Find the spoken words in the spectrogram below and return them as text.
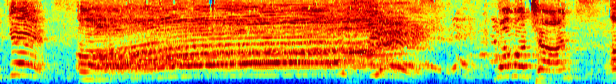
Again. Oh. Shit! Oh. One more time. Oh.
